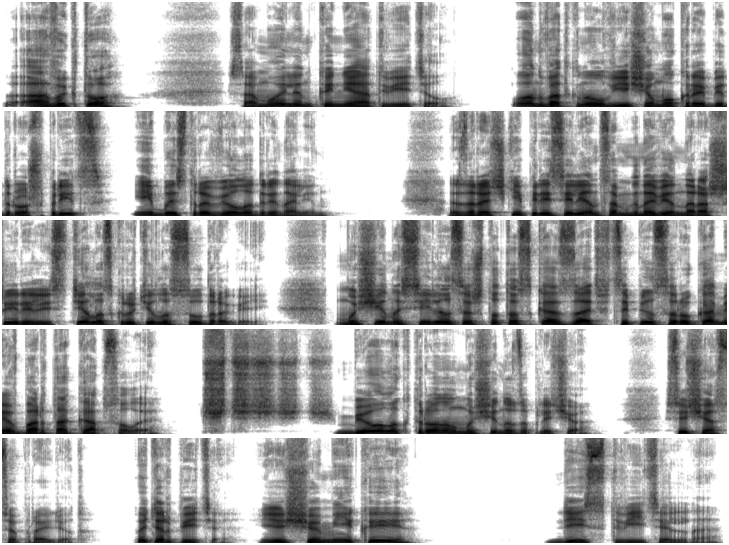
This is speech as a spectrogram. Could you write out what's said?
«А вы кто?» Самойленко не ответил. Он воткнул в еще мокрое бедро шприц и быстро ввел адреналин. Зрачки переселенца мгновенно расширились, тело скрутило судорогой. Мужчина силился что-то сказать, вцепился руками в борта капсулы. Ч -ч -ч -ч. Биолог тронул мужчину за плечо. «Сейчас все пройдет. Потерпите. Еще миг и...» Действительно.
